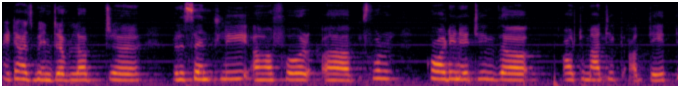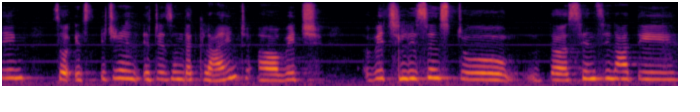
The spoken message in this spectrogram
it has been developed uh, recently uh, for, uh, for coordinating the automatic updating. So it's, it, is in the client, uh, which, which listens to the Cincinnati,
